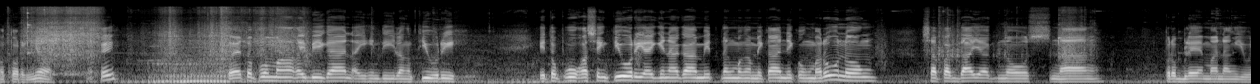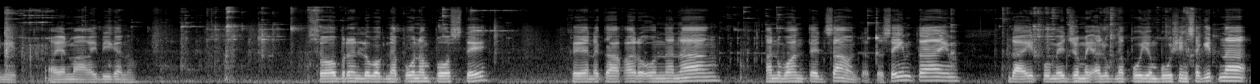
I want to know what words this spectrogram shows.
motor nyo. Okay? So ito po mga kaibigan ay hindi lang theory. Ito po kasing theory ay ginagamit ng mga mekanikong marunong sa pag-diagnose ng problema ng unit. Ayan mga kaibigan. No? Sobrang luwag na po ng poste. Kaya nagkakaroon na ng unwanted sound. At the same time, dahil po medyo may alog na po yung bushing sa gitna,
